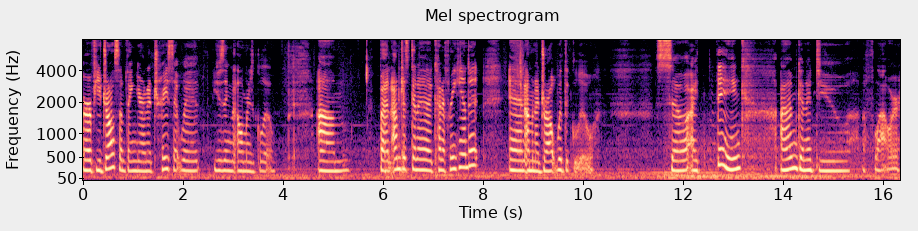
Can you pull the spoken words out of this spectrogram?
or if you draw something, you're going to trace it with using the Elmer's glue. Um, but I'm just going to kind of freehand it and I'm to draw it with the glue. So I think I'm to do a flower.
